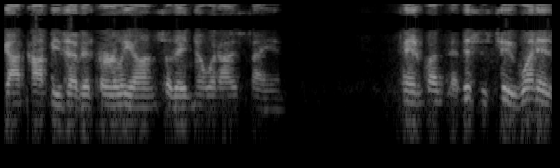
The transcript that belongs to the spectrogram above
got copies of it early on, so they'd know what I was saying. And one, this is two. One is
